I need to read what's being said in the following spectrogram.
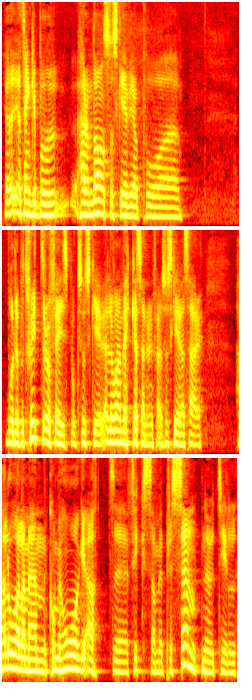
jag, jag tänker på, häromdagen så skrev jag på, både på Twitter och Facebook, så skrev, eller det var en vecka sedan ungefär, så skrev jag så här. Hallå alla män, kom ihåg att eh, fixa med present nu till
